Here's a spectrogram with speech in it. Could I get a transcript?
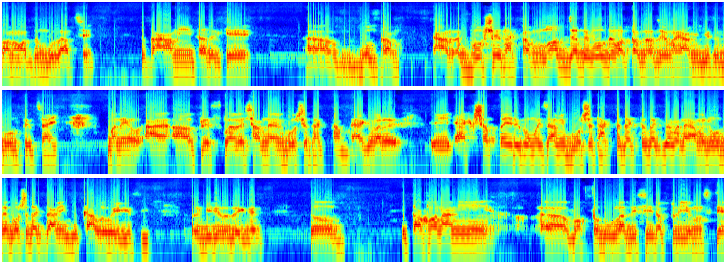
গণমাধ্যমগুলো আছে, তো আমি তাদেরকে বলতাম। আর বসে থাকতাম, লজ্জাতে বলতে পারতাম না যে, ভাই, আমি কিছু বলতে চাই। মানে প্রেস ক্লাবের সামনে আমি বসে থাকতাম। একবারে এই এক সপ্তাহ এরকম হয়েছে, আমি বসে থাকতে থাকতে থাকতে মানে আমি রোদে বসে থাকতে আমি একটু কালো হয়ে গেছি। ওই ভিডিওতে দেখবেন। তো তখন আমি বক্তব্যগুলো দিছি, ডক্টর ইউনুসকে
